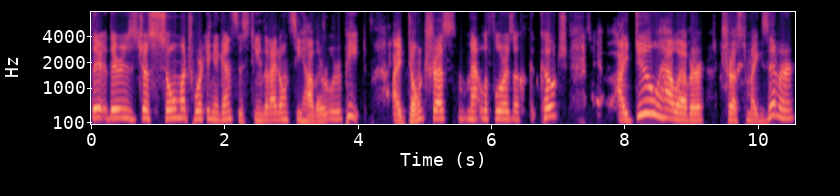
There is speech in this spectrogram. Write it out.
there there is just so much working against this team that I don't see how they will repeat. I don't trust Matt LaFleur as a c- coach. I do, however, trust Mike Zimmer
